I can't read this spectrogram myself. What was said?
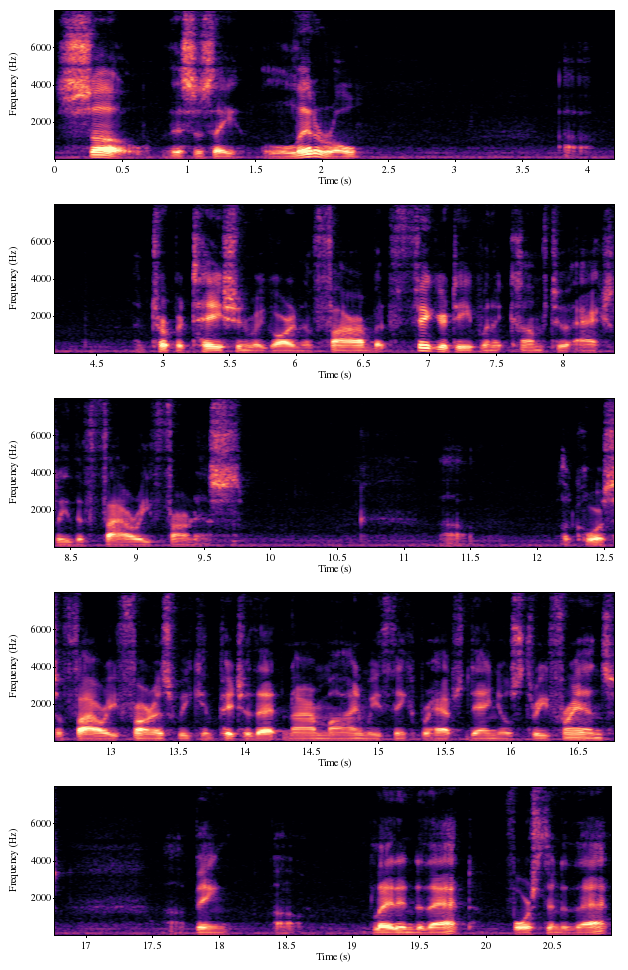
So, this is a literal interpretation regarding the fire, but figurative when it comes to actually the fiery furnace. Uh, of course, a fiery furnace, we can picture that in our mind. We think perhaps Daniel's three friends uh, being uh, led into that, forced into that,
